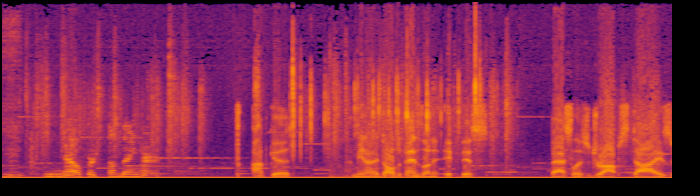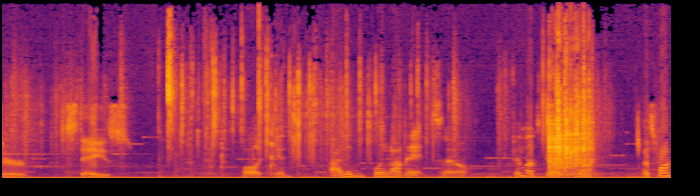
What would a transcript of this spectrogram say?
you need help or something, or I'm good. I mean, it all depends on it if this basilisk drops, dies, or stays. well, it, it, I didn't float on it, so if it lets go, it's done. That's fine.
